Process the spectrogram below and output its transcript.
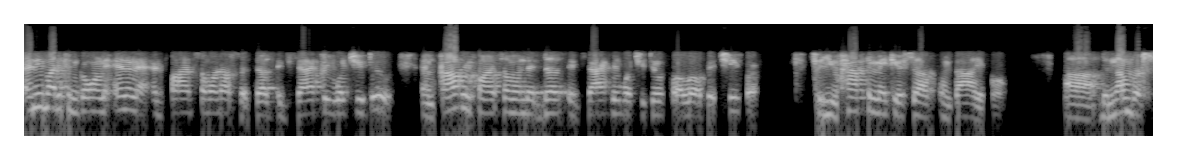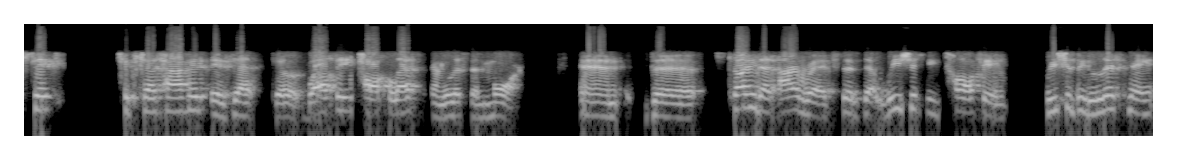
anybody can go on the internet and find someone else that does exactly what you do, and probably find someone that does exactly what you do for a little bit cheaper. So you have to make yourself invaluable. Uh, the number six success habit is that the wealthy talk less and listen more. And the study that I read says that we should be talking, we should be listening,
